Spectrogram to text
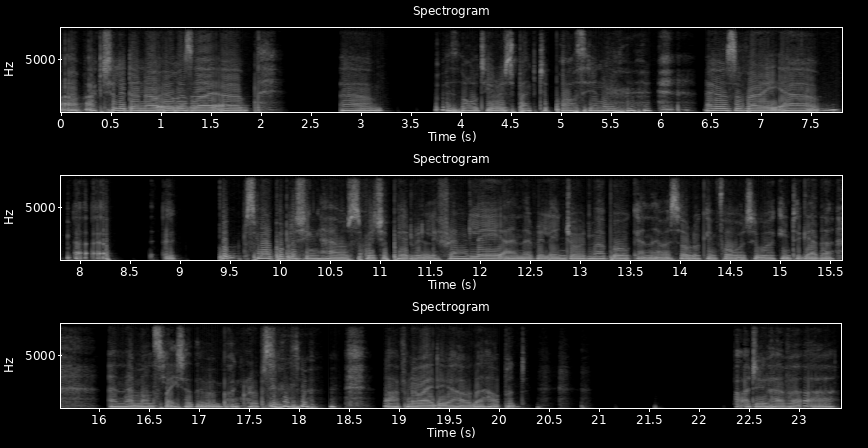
I actually don't know. It was a, a um, with all due respect to Parthian, it was a very uh, a, a small publishing house which appeared really friendly, and they really enjoyed my book, and they were so looking forward to working together. And then months later, they went bankrupt. I have no idea how that happened. I do have a, a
